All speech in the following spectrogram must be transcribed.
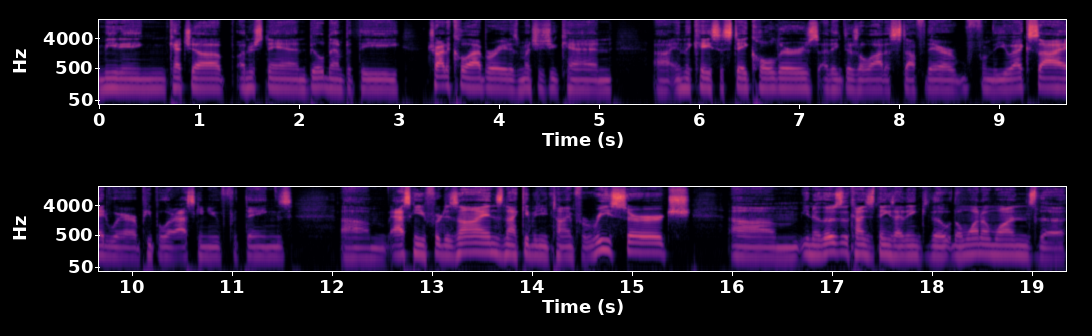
a meeting, catch up, understand, build empathy, try to collaborate as much as you can. Uh, in the case of stakeholders, I think there's a lot of stuff there from the UX side where people are asking you for things, um, asking you for designs, not giving you time for research. Um, you know, those are the kinds of things I think the the one on ones, the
